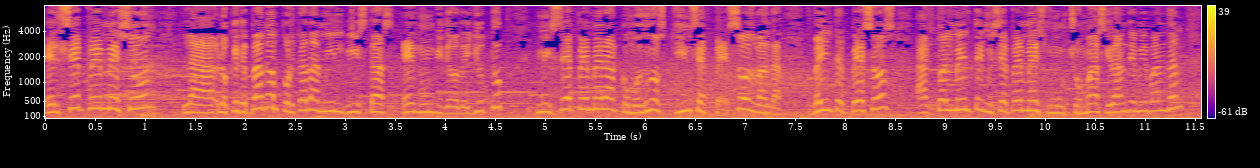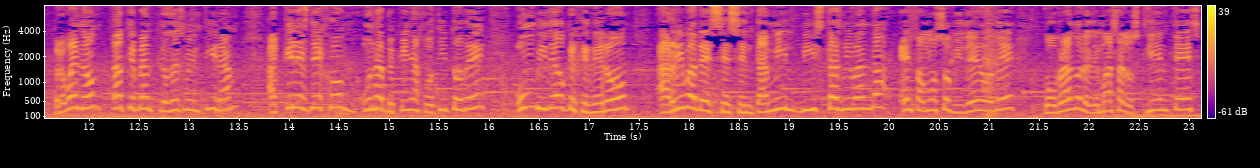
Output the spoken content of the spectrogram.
El CPM son la, lo que te pagan por cada mil vistas en un video de YouTube. Mi CPM era como de unos 15 pesos, banda. 20 pesos. Actualmente mi CPM es mucho más grande, mi banda. Pero bueno, para que vean que no es mentira, aquí les dejo una pequeña fotito de un video que generó arriba de 60 mil vistas, mi banda. El famoso video de cobrándole de más a los clientes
